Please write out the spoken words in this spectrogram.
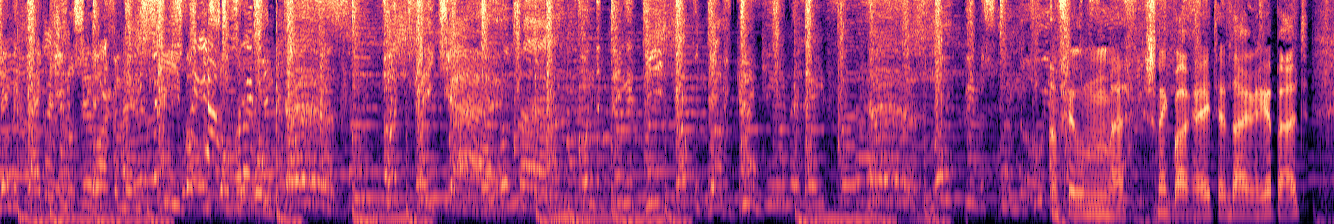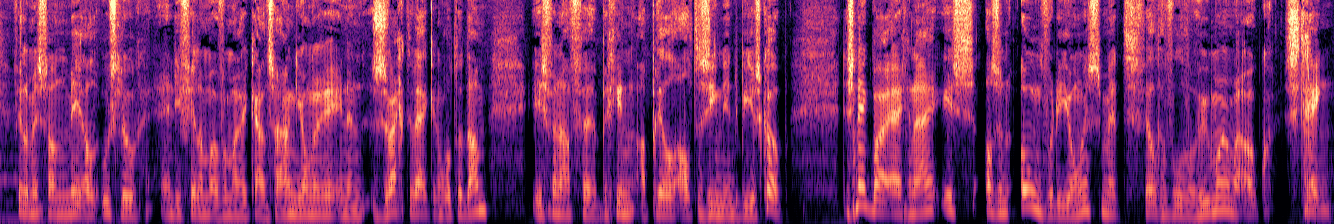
Neem een kijkje in ons leven en zie wat ons overkomt. Wat weet jij van de dingen Een film eh, Snackbar heet en daar een rap uit. De film is van Meral Oesloe. En die film over Marokkaanse hangjongeren in een zwarte wijk in Rotterdam... is vanaf eh, begin april al te zien in de bioscoop. De Snackbar-eigenaar is als een oom voor de jongens... met veel gevoel voor humor, maar ook streng.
